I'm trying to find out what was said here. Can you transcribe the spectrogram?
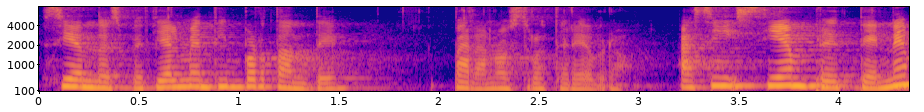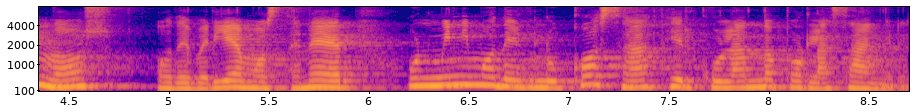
siendo especialmente importante para nuestro cerebro. Así siempre tenemos o deberíamos tener un mínimo de glucosa circulando por la sangre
